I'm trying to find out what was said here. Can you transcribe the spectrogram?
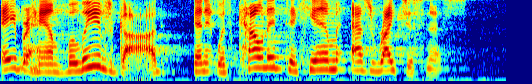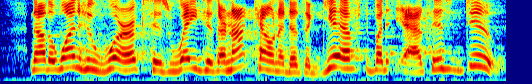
Abraham believed God, and it was counted to him as righteousness. Now, the one who works, his wages are not counted as a gift, but as his due.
